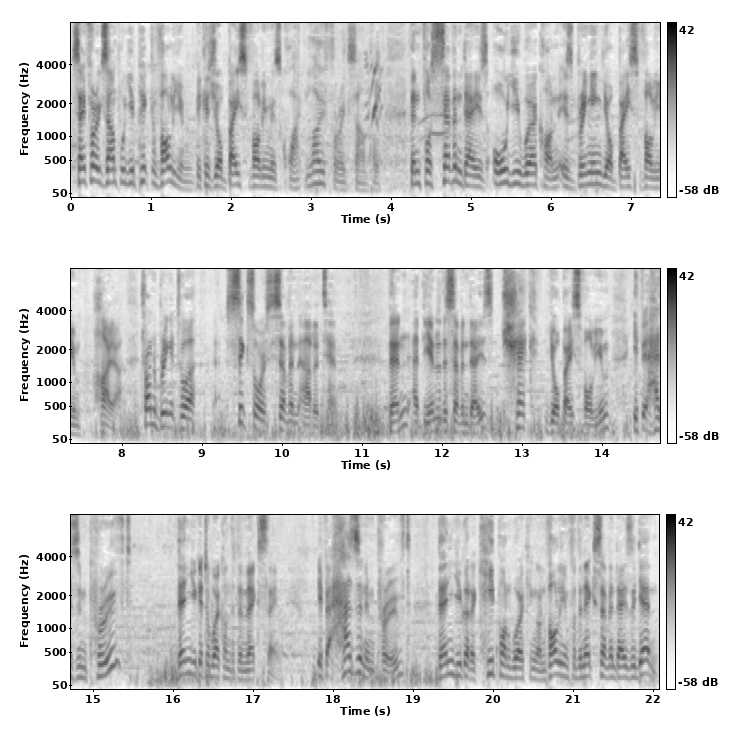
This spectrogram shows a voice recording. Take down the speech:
Say, for example, you picked volume because your base volume is quite low, for example. Then for seven days, all you work on is bringing your base volume higher, trying to bring it to a six or a seven out of 10. Then at the end of the seven days, check your base volume. If it has improved, then you get to work on to the next thing. If it hasn't improved, then you've got to keep on working on volume for the next seven days again.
